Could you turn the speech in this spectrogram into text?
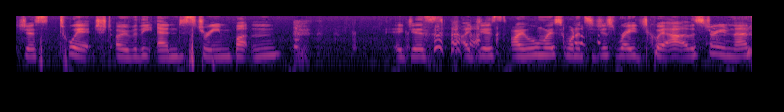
just twitched over the end stream button. It just, I just, I almost wanted to just rage quit out of the stream then.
